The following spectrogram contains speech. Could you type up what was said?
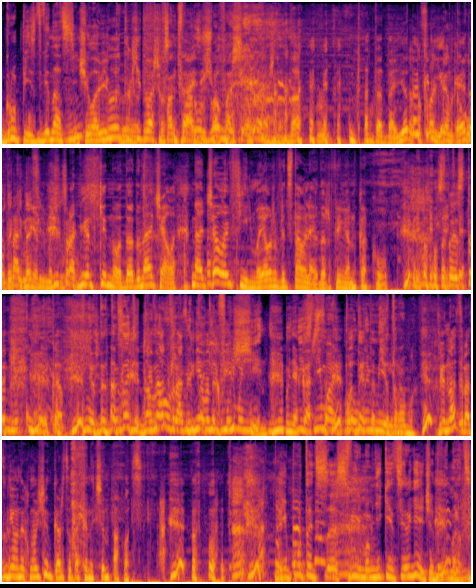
группе из 12 человек. ну, это э, какие-то ваши фантазии, граждан, да? Да-да-да, я так редко. Это фрагмент кино, да, до начала. Начало фильма, я уже представляю даже примерно какого. Ст- Стэнли Кубрика. Нет, да, знаете, давно 12 уже разгневанных мужчин. не- Мне не кажется, вот метром. фильм. 12 разгневанных мужчин, кажется, так и начиналось. Вот. Не путать с, с фильмом Никиты Сергеевича 12.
